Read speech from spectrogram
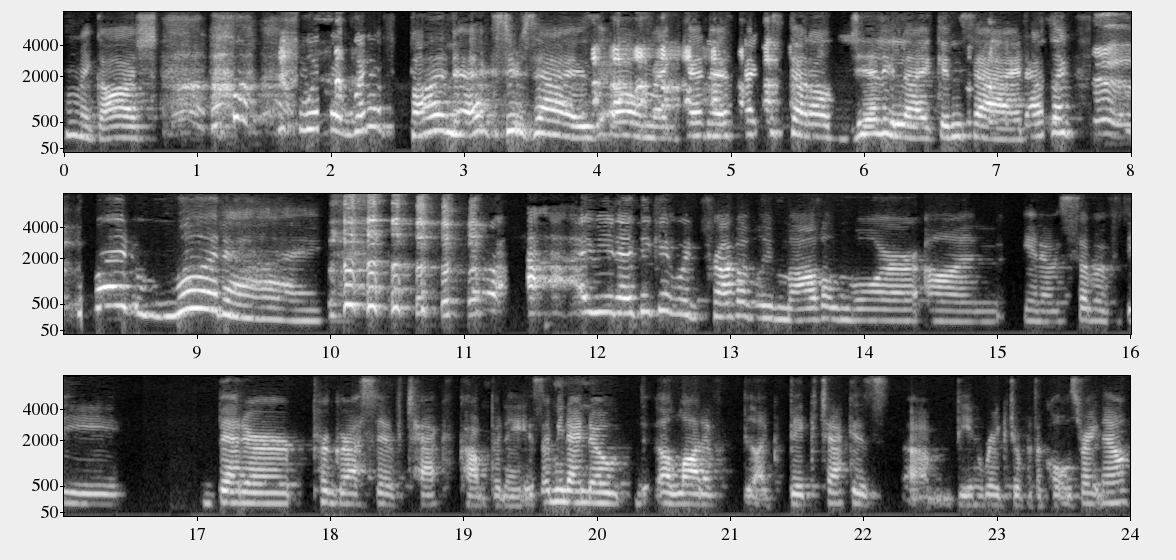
oh my gosh what, a, what a fun exercise. Oh my goodness. I just got all jelly like inside. I was like what would i? I mean, I think it would probably model more on, you know, some of the better progressive tech companies. I mean, I know a lot of like big tech is um, being raked over the coals right now,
